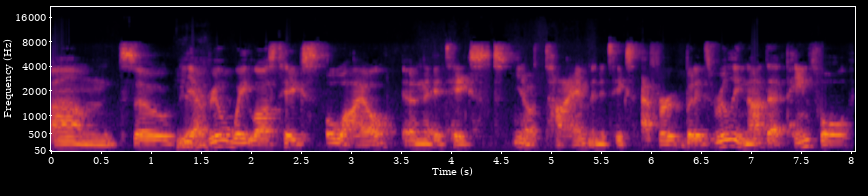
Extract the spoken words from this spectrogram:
um, so yeah. Yeah. real weight loss takes a while and it takes you know time and it takes effort but it's really not that painful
